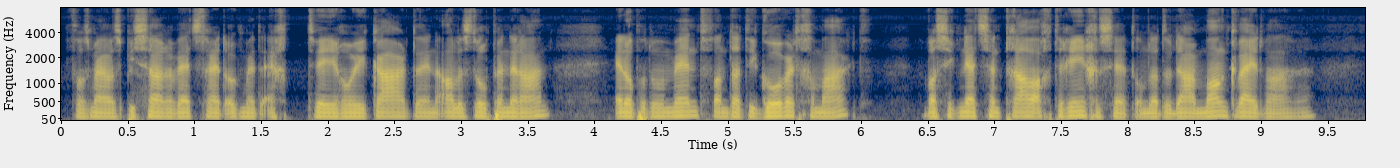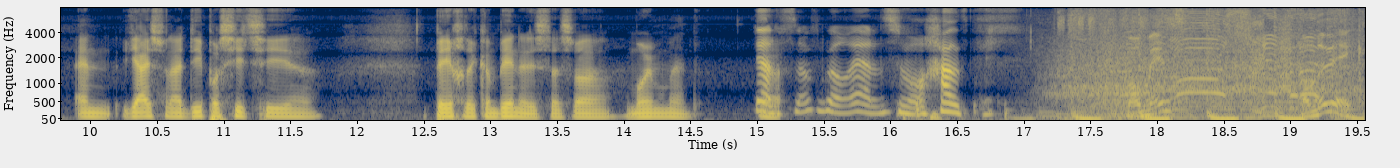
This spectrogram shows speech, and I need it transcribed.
volgens mij was het een bizarre wedstrijd ook met echt twee rode kaarten en alles erop en eraan. En op het moment van dat die goal werd gemaakt, was ik net centraal achterin gezet, omdat we daar een man kwijt waren. En juist vanuit die positie eh, pegelde ik hem binnen, dus dat is wel een mooi moment. Ja, Ja. dat snap ik wel. Ja, dat is wel goud. Moment van de week.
